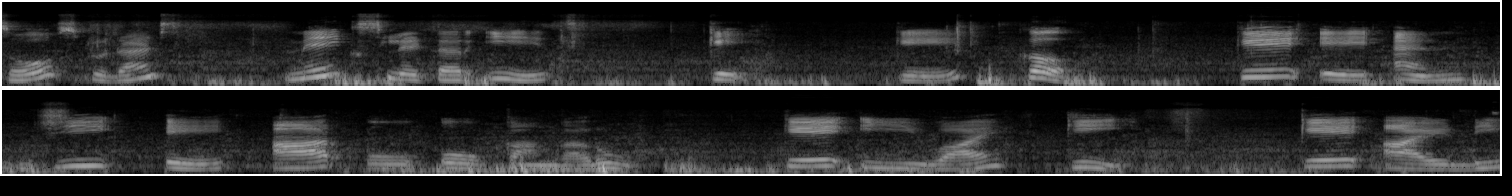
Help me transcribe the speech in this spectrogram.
so students next letter is K K क K A N G A R O O kangaroo K E Y key K I D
